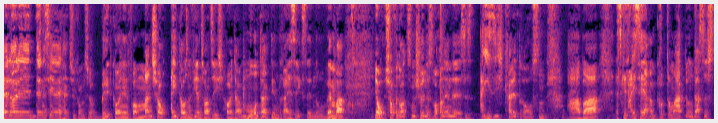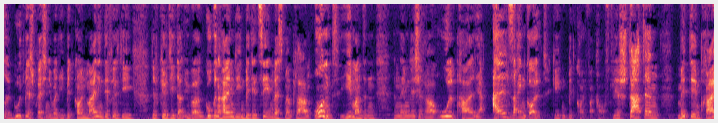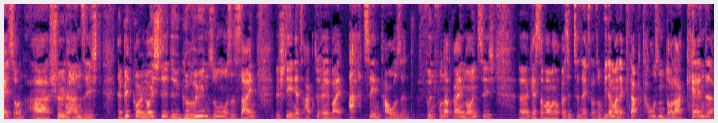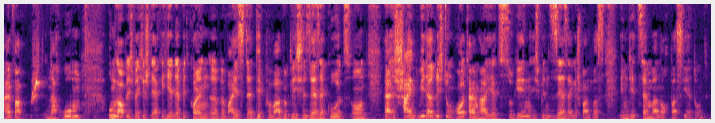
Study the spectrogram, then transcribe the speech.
Hey Leute, Dennis hier. Herzlich willkommen zur Bitcoin Informantschau 1024. Heute am Montag, den 30. November. Jo, ich hoffe, du hattest ein schönes Wochenende. Es ist eisig kalt draußen, aber es geht heiß her am Kryptomarkt und das ist äh, gut. Wir sprechen über die Bitcoin Mining Difficulty, Difficulty dann über Guggenheim, die ein BTC Investment planen und jemanden, nämlich Raoul Pal, der all sein Gold gegen Bitcoin verkauft. Wir starten mit dem Preis und ah, schöne Ansicht. Der Bitcoin leuchtet grün, so muss es sein. Wir stehen jetzt aktuell bei 18.000. 593. Äh, gestern waren wir noch bei 17,6. Also wieder mal eine knapp 1000 Dollar Candle einfach nach oben. Unglaublich, welche Stärke hier der Bitcoin äh, beweist. Der Dip war wirklich sehr, sehr kurz und ja, es scheint wieder Richtung All-Time High jetzt zu gehen. Ich bin sehr, sehr gespannt, was im Dezember noch passiert und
